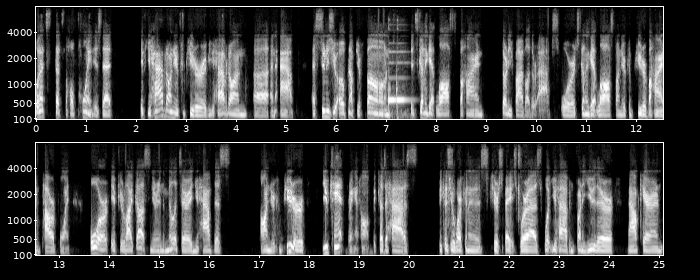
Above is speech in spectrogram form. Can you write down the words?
Well, that's that's the whole point. Is that if you have it on your computer, if you have it on uh, an app, as soon as you open up your phone, it's going to get lost behind 35 other apps, or it's going to get lost on your computer behind PowerPoint. Or if you're like us and you're in the military and you have this on your computer, you can't bring it home because it has, because you're working in a secure space. Whereas what you have in front of you there now, Karen,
